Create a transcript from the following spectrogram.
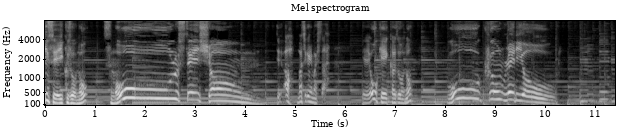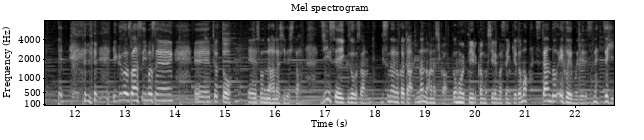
人生行くぞのスモールステーションで、あ、間違えました。えー、OK 画像の Walk on Radio で、育三さんすいません。えー、ちょっと、えー、そんな話でした。人生育三さん、リスナーの方、何の話かと思っているかもしれませんけども、スタンド FM でですね、ぜひ、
